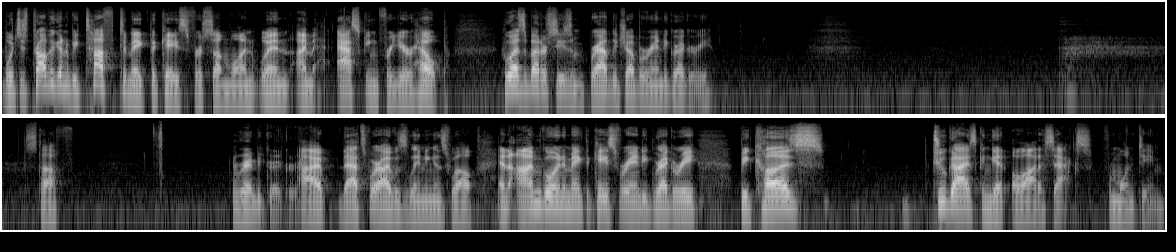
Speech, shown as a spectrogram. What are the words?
which is probably going to be tough to make the case for someone when I'm asking for your help. Who has a better season, Bradley Chubb or Randy Gregory? Tough. Randy Gregory. I that's where I was leaning as well. And I'm going to make the case for Andy Gregory because two guys can get a lot of sacks from one team.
